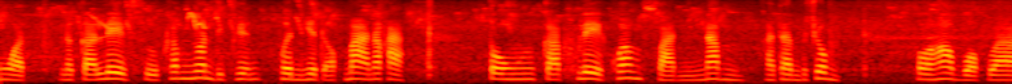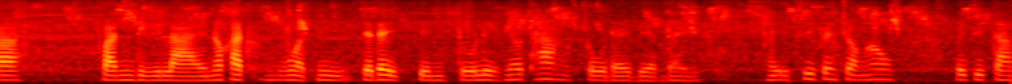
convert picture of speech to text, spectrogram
งวดแล้วก็เลขสูตรคำนวณที่เพิ่นเพิ่นเฮ็ดออกมานะคะ ตรงกับเลขความฝันนำค่ะท่านผู้ชม พอเฮ้าบอกว่าฟันดีหลายเนาะค่ะงวดนี้จะได้เป็นตัวเลขแนวทางตัวใดแบบใดให้เอฟซีแฟนจองเฮาไปติดตาม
